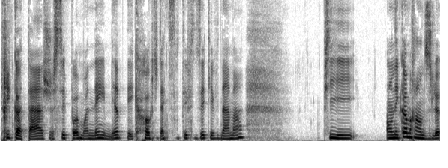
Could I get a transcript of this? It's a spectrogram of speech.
tricotage, je sais pas, moi, name des coachs d'activité physique, évidemment. Puis, on est comme rendu là.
